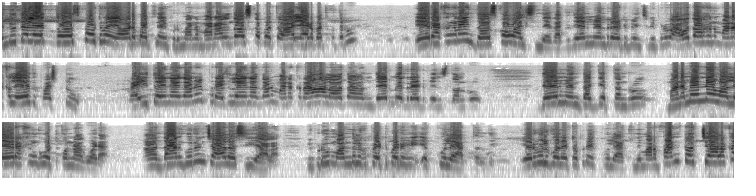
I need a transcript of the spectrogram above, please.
ఎందుకు తెలియదు? దోసుకోవటమే. ఎవడ పట్టినా ఇప్పుడు మన మనల్ని దోసుకోపోతే వాళ్ళు బతుకుతారు? ఏ రకంగా దోసుకోవాల్సిందే కదా. దేని మీద రేటు పెంచిన ఇప్పుడు అవగాహన మనకు లేదు ఫస్ట్ రైతు అయినా కానీ ప్రజలైనా కానీ మనకు రావాలి అవగాహన దేని మీద రేటు పెంచుతున్నారు? దేని మీద తగ్గిస్తున్నారు మనమేనే వాళ్ళు ఏ రకంగా కొట్టుకున్నా కూడా. దాని గురించి ఆలోచించాల ఇప్పుడు మందులకు పెట్టుబడి ఎక్కువ లేస్తుంది. ఎరువులు కొనేటప్పుడు ఎక్కువ లేస్తుంది. మన పంట వచ్చేయాలక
